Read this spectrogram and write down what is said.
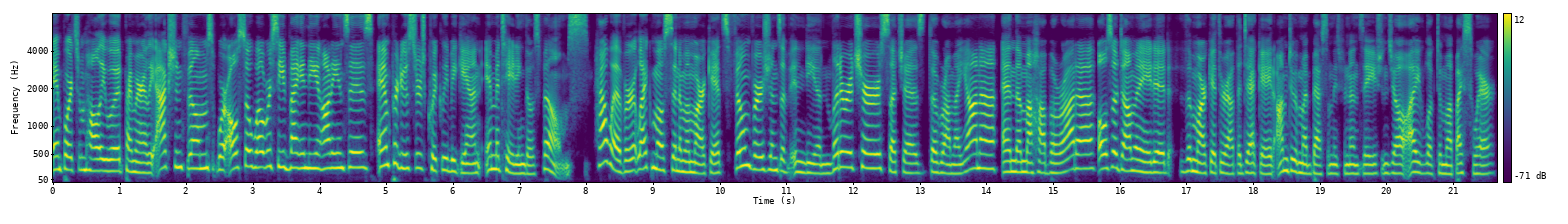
Imports from Hollywood, primarily action films, were also well received by Indian audiences, and producers quickly began imitating those films. However, like most cinema markets, film versions of Indian literature, such as the Ramayana and the Mahabharata, also dominated the market throughout the decade. I'm doing my best on these pronunciations, y'all. I looked them up, I swear.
